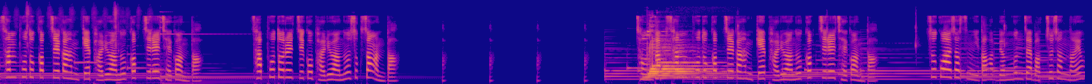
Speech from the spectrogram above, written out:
3. 포도 껍질과 함께 발효한 후 껍질을 제거한다 4. 포도를 찌고 발효한 후 숙성한다 정답 3. 포도 껍질과 함께 발효한 후 껍질을 제거한다. 수고하셨습니다. 몇 문제 맞추셨나요?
